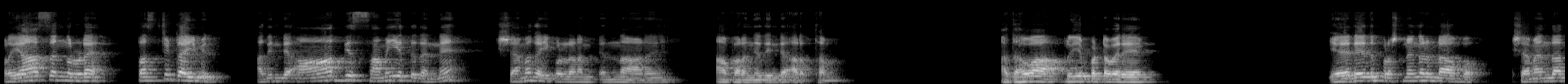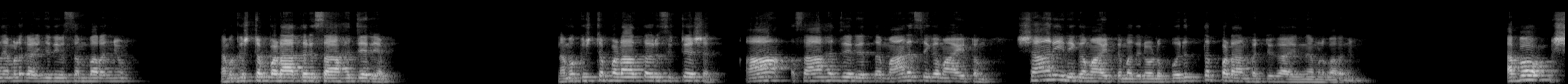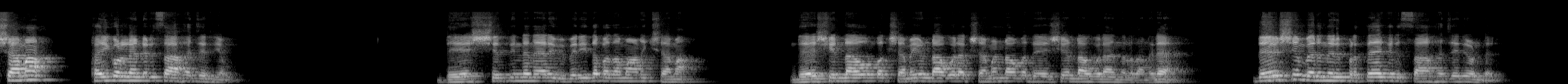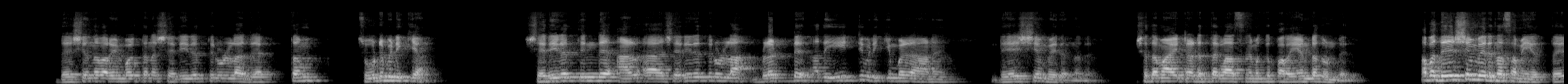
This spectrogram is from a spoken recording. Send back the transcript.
പ്രയാസങ്ങളുടെ ഫസ്റ്റ് ടൈമിൽ അതിന്റെ ആദ്യ സമയത്ത് തന്നെ ക്ഷമ കൈക്കൊള്ളണം എന്നാണ് ആ പറഞ്ഞതിന്റെ അർത്ഥം. അഥവാ പ്രിയപ്പെട്ടവരെ ഏതേത് പ്രശ്നങ്ങൾ ഉണ്ടാവുമ്പോൾ ക്ഷമ എന്താ നമ്മൾ കഴിഞ്ഞ ദിവസം പറഞ്ഞു. നമുക്ക് ഇഷ്ടപ്പെടാത്തൊരു സാഹചര്യം നമുക്ക് ഇഷ്ടപ്പെടാത്ത ഒരു സിറ്റുവേഷൻ ആ സാഹചര്യത്തെ മാനസികമായിട്ടും ശാരീരികമായിട്ടും അതിനോട് പൊരുത്തപ്പെടാൻ പറ്റുക എന്ന് നമ്മൾ പറഞ്ഞു. അപ്പോ ക്ഷമ കൈകൊള്ളേണ്ട ഒരു സാഹചര്യം ദേഷ്യത്തിന്റെ നേരെ വിപരീത പദമാണ് ക്ഷമ. ദേഷ്യം ഉണ്ടാവുമ്പോ ക്ഷമയുണ്ടാവൂല ക്ഷമ ഉണ്ടാവുമ്പോ ദേഷ്യം ഉണ്ടാവൂല എന്നുള്ളതാണ് അല്ലെ ദേഷ്യം വരുന്ന ഒരു പ്രത്യേക ഒരു സാഹചര്യം ഉണ്ട് ദേഷ്യം എന്ന് പറയുമ്പോൾ തന്നെ ശരീരത്തിലുള്ള രക്തം ചൂടുപിടിക്കാം ശരീരത്തിന്റെ ശരീരത്തിലുള്ള ബ്ലഡ് അത് ഈറ്റ് പിടിക്കുമ്പോഴാണ് ദേഷ്യം വരുന്നത്. വിശദമായിട്ട് അടുത്ത ക്ലാസ്സിൽ നമുക്ക് പറയേണ്ടതുണ്ട്. അപ്പൊ ദേഷ്യം വരുന്ന സമയത്ത്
